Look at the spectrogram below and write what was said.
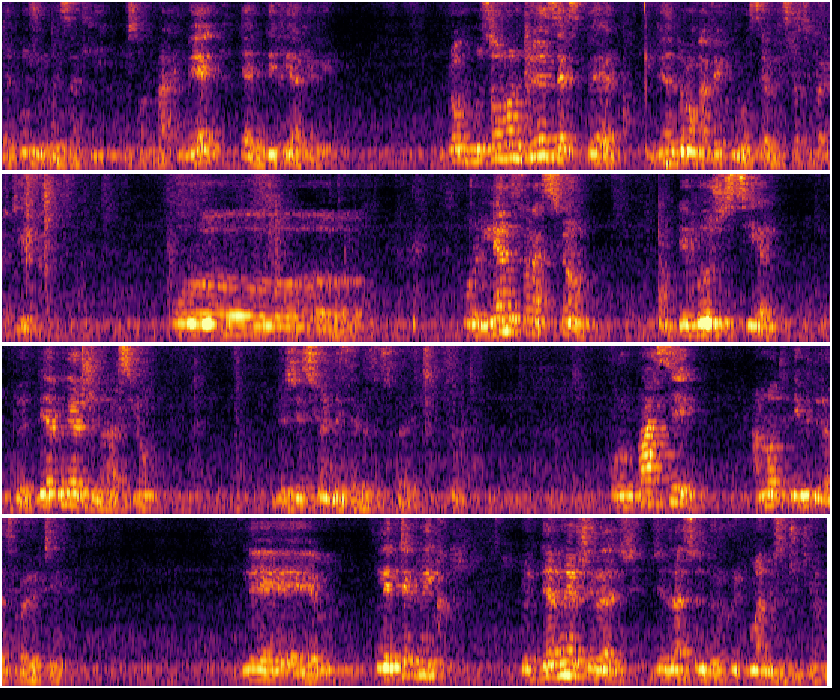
Il y a toujours des acquis qui sont là, mais il y a des défis à gérer. Donc nous aurons deux experts qui viendront avec nos services de la scolarité pour, pour l'installation des logiciels de dernière génération de gestion des services de scolarité. Pour passer à notre niveau de la scolarité, les, les techniques de dernière généra- génération de recrutement des étudiants,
